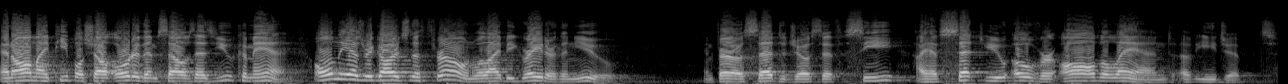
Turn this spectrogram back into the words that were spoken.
and all my people shall order themselves as you command. Only as regards the throne will I be greater than you. And Pharaoh said to Joseph, See, I have set you over all the land of Egypt.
